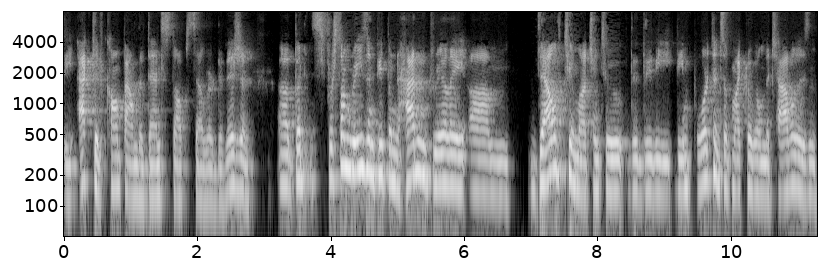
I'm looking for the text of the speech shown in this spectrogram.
the active compound that then stops cellular division. Uh, but for some reason, people hadn't really um, delve too much into the, the, the importance of microbial metabolism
